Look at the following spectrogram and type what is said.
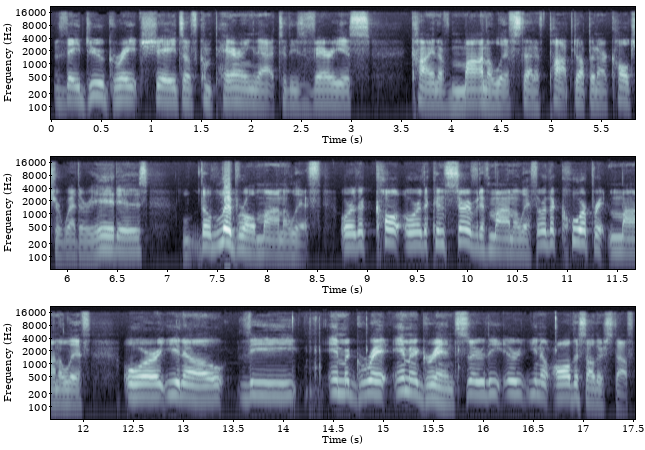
they do great shades of comparing that to these various kind of monoliths that have popped up in our culture, whether it is the liberal monolith or the cult, or the conservative monolith or the corporate monolith or you know the immigrant immigrants or the or you know all this other stuff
